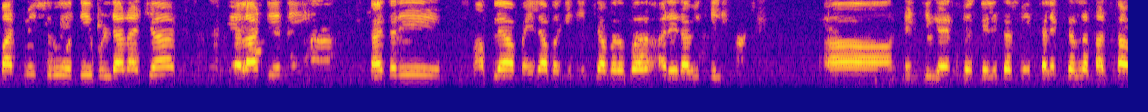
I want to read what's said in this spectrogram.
बातमी सुरू होती बुलढाण्याच्या तलाठीने काहीतरी आपल्या महिला भगिनींच्या बरोबर अरेरावी केली. त्यांची गैरसोय केली तर मी कलेक्टरला तात्काळ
